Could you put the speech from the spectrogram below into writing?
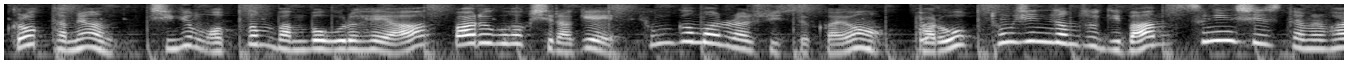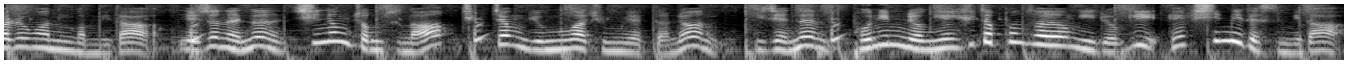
그렇다면 지금 어떤 방법으로 해야 빠르고 확실하게 현금화를 할 수 있을까요? 바로 통신 점수 기반 승인 시스템을 활용하는 겁니다. 예전에는 신용 점수나 직장 유무가 중요했다면 이제는 본인 명의의 휴대폰 사용 이력이 핵심이 됐습니다.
